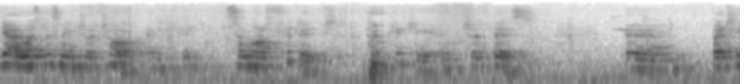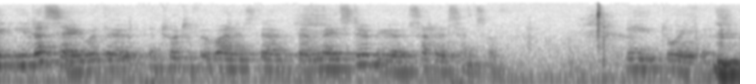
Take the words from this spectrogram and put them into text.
yeah, I was listening to a talk and it somehow fitted yeah. completely into this. Um, but he, he does say with the intuitive awareness there, there may still be a subtle sense of me doing this. Mm-hmm.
